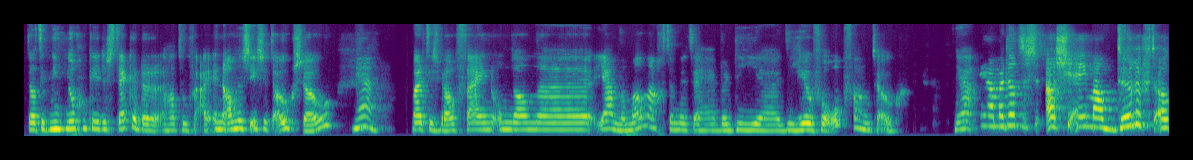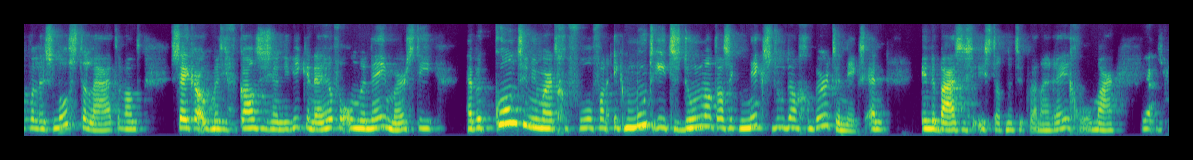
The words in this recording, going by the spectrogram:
dat ik niet nog een keer de stekker er had hoeven En anders is het ook zo. Ja. Maar het is wel fijn om dan uh, ja, mijn man achter me te hebben die, uh, die heel veel opvangt ook. Ja. ja, maar dat is als je eenmaal durft ook wel eens los te laten. Want zeker ook met die vakanties en die weekenden, heel veel ondernemers die hebben continu maar het gevoel van ik moet iets doen, want als ik niks doe, dan gebeurt er niks. En in de basis is dat natuurlijk wel een regel. Maar je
